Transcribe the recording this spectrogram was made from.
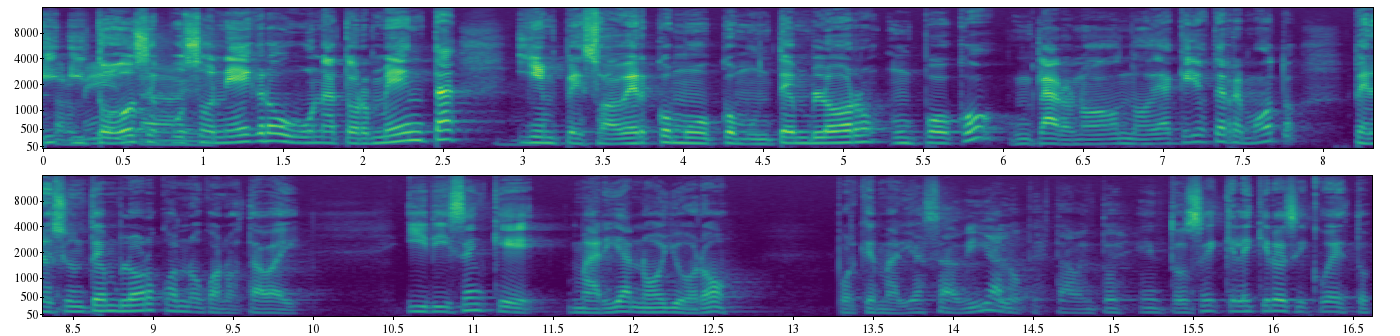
y- y todo se puso negro, hubo una tormenta y empezó a haber como, como un temblor un poco, claro, no, no de aquellos terremotos, pero sí un temblor cuando, cuando estaba ahí. Y dicen que María no lloró, porque María sabía lo que estaba. Entonces, entonces ¿qué le quiero decir con esto?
